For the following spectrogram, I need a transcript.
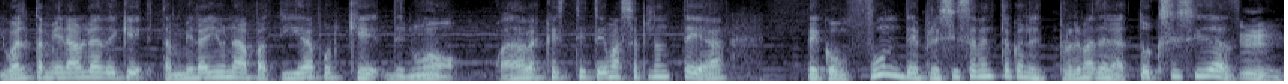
igual también habla de que también hay una apatía porque, de nuevo, cada vez que este tema se plantea, se confunde precisamente con el problema de la toxicidad. Mm.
